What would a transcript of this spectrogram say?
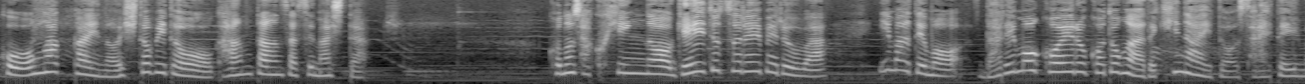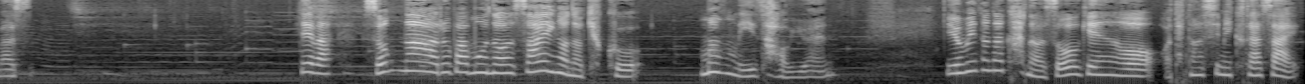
国音楽界の人々を感嘆させました。この作品の芸術レベルは今でも誰も超えることができないとされています。では、そんなアルバムの最後の曲、夢里草原、夢の中の草原をお楽しみください。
